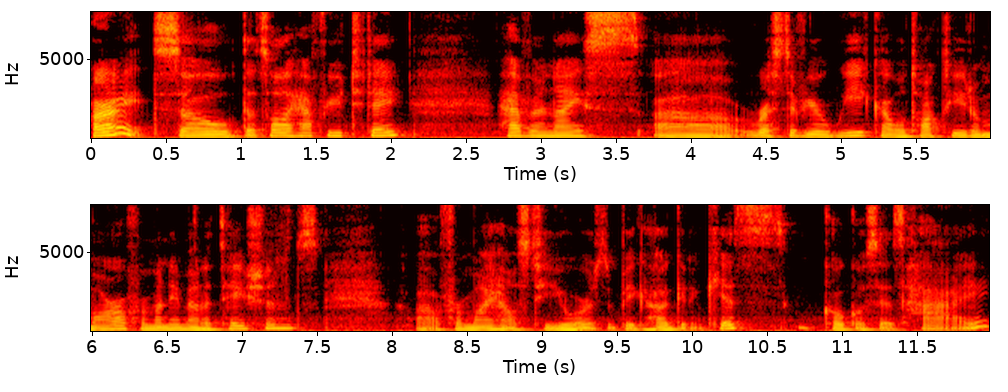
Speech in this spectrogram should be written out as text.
All right, so that's all I have for you today. Have a nice uh, rest of your week. I will talk to you tomorrow for Monday Meditations. Uh, from my house to yours, a big hug and a kiss. Coco says hi.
